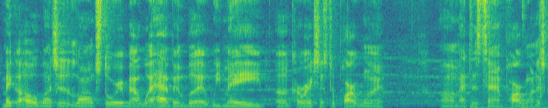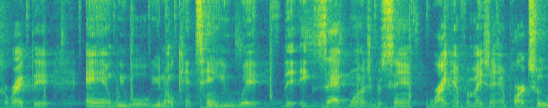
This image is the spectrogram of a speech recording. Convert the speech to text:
make a whole bunch of long story about what happened, but we made uh, corrections to part one. Um, at this time, part one is corrected and we will, you know, continue with the exact 100% right information in part two.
